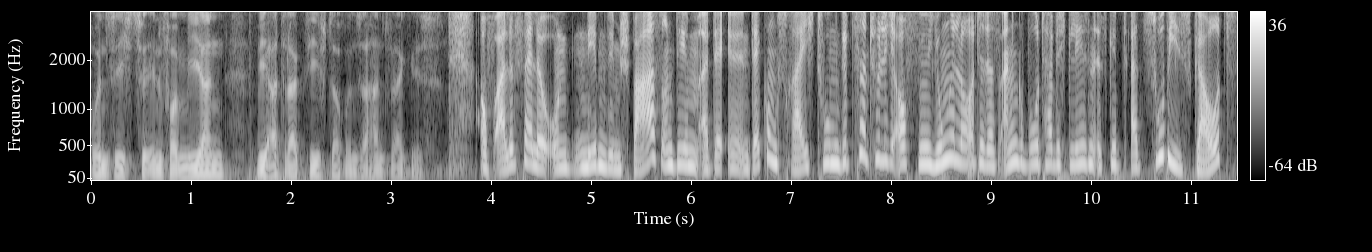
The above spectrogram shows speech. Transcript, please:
und sich zu informieren, wie attraktiv doch unser Handwerk ist. Auf alle Fälle. Und neben dem Spaß und dem Entdeckungsreichtum gibt es natürlich auch für junge Leute das Angebot, habe ich gelesen, es gibt Azubi-Scouts,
